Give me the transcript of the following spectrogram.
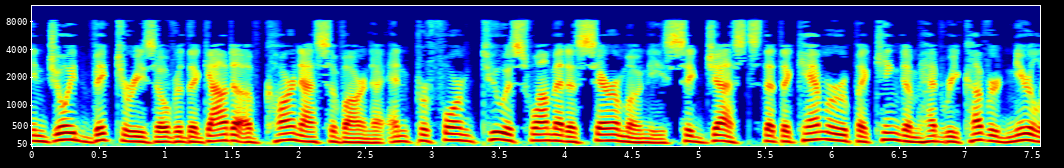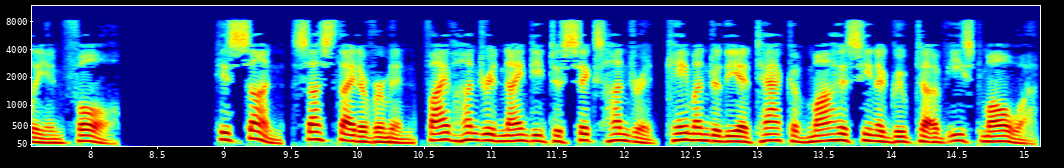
enjoyed victories over the Gauda of Karnasuvarna and performed two Aswamedha ceremonies suggests that the Kamarupa kingdom had recovered nearly in full. His son, Susthitavarman 590 came under the attack of Mahasenagupta of East Malwa.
